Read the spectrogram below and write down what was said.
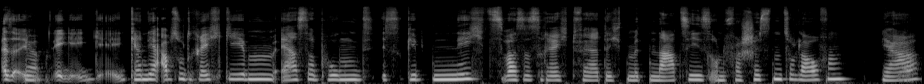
Also ja. ich, ich, kann dir absolut recht geben. Erster Punkt, es gibt nichts, was es rechtfertigt, mit Nazis und Faschisten zu laufen. Ja? ja.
